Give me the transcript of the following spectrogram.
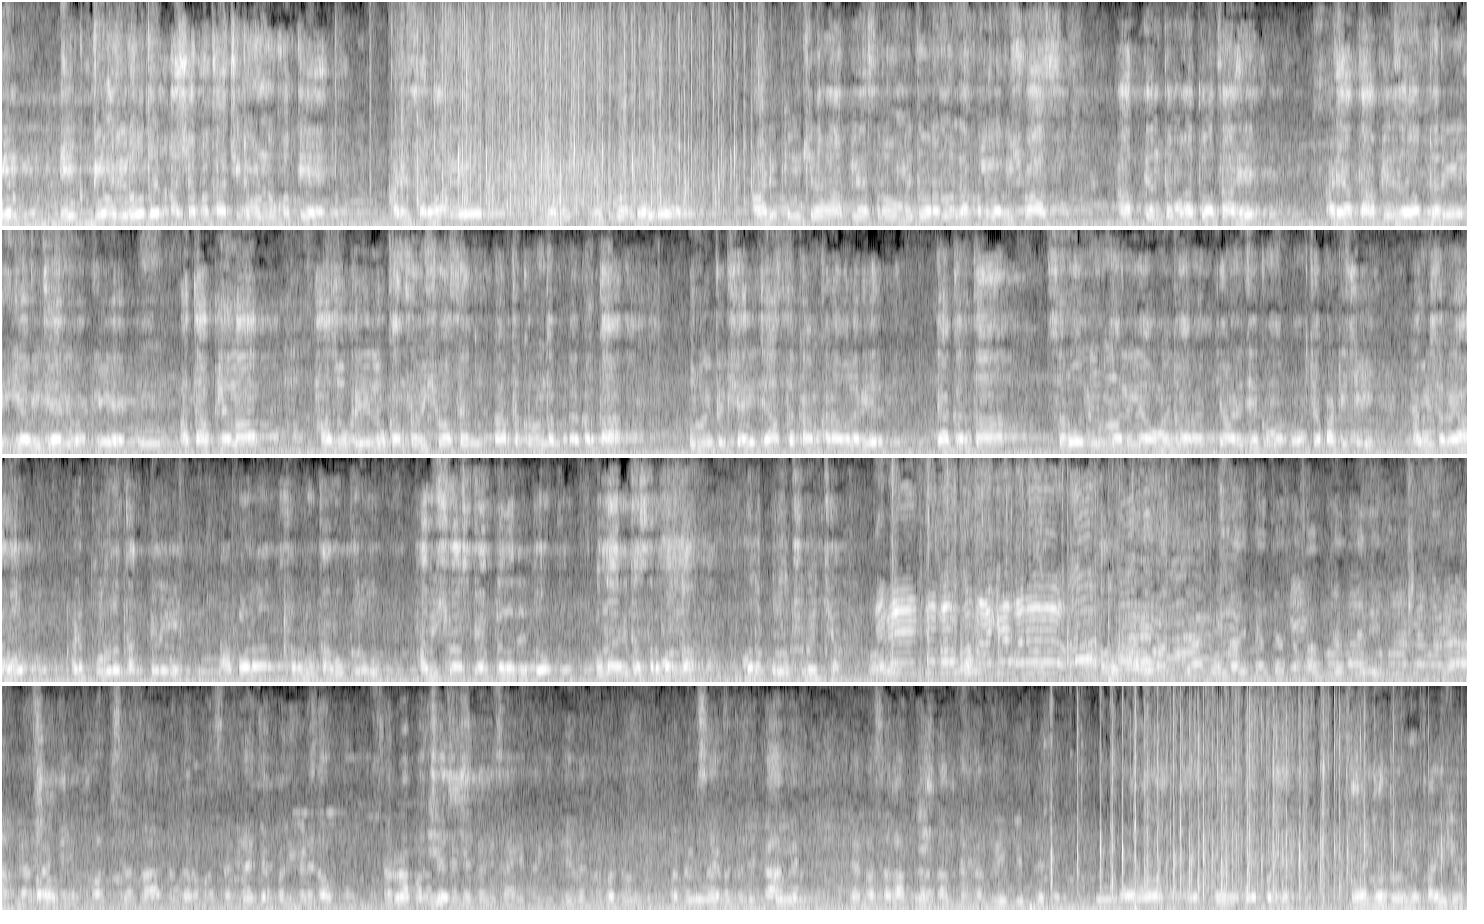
बिन एक बिनविरोध अशा प्रकारची निवडणूक होती आहे. आणि सर्वांनी जयकुमार भाऊंवर आणि तुमच्या आपल्या सर्व उमेदवारांवर दाखवलेला विश्वास हा अत्यंत महत्त्वाचा आहे. आणि आता आपली जबाबदारी या विजयाने वाढली आहे. आता आपल्याला हा जो काही लोकांचा विश्वास आहे तो अर्थ करून दाखवण्याकरता पूर्वीपेक्षाही जास्त काम करावं लागेल. त्याकरता सर्व निवडून आलेल्या उमेदवारांच्या आणि जयकुमार भाऊंच्या पाठीशी आम्ही सगळे आहोत. आणि पूर्ण ताकदीने आपण सर्व कामं करू हा विश्वास मी आपल्याला देतो. पुन्हा एकदा सर्वांना मनपूर्वक शुभेच्छा. हो. तमाम जनतेने हे आपल्यासाठी पक्ष जात धर्म सगळ्याच्या पलीकडे जाऊन सर्व पक्षाच्या नेत्यांनी सांगितलं की देवेंद्र फडणवीस फडणवीस साहेबांचं जे काम आहे त्यांना सलाम करत आमच्यातर्फे गिफ्ट देतो बहुत बढ़िया बहुत बहुत बढ़िया थँक्यू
